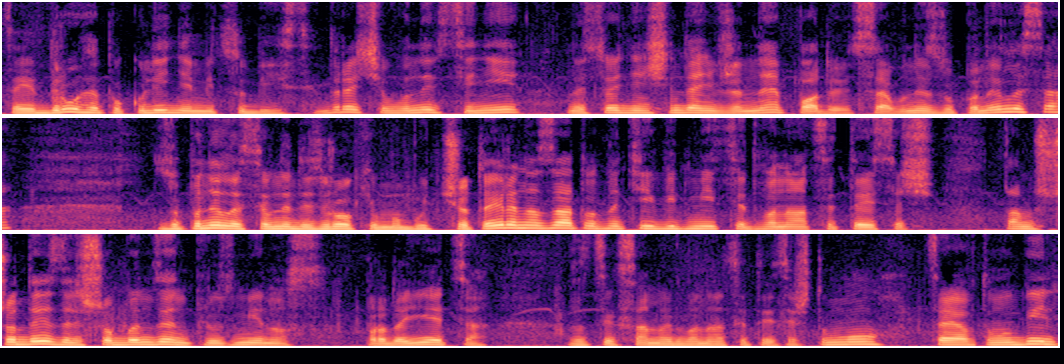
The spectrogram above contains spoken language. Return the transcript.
Це і друге покоління Mitsubishi. До речі, вони в ціні на сьогоднішній день вже не падають. Все, вони зупинилися. Зупинилися вони десь років, мабуть, 4 назад, от на тій відмітці 12 тисяч. Там що дизель, що бензин, плюс-мінус продається за цих самих 12 тисяч. Тому цей автомобіль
